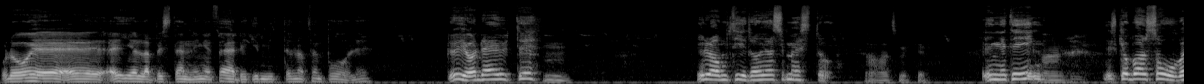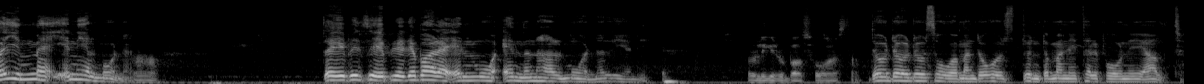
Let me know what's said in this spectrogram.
Och då är, är, är hela beställningen färdig i mitten av februari. Då är jag där ute. Mm. Hur lång tid har jag semester? Ja, inte så mycket. Ingenting. Nej. Det ska bara sova in mig en hel månad. Ja. Så i princip blir det bara en, må- en och en halv månad ledig. Och då ligger du bara och sover nästan. Då, då, då sover man, då stundar man i telefon i allt.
